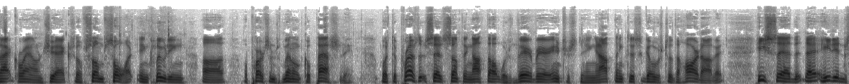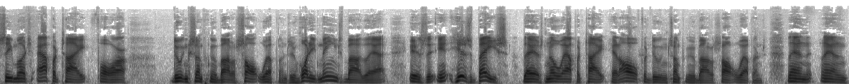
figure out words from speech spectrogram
background checks of some sort, including uh, a person's mental capacity. But the president said something I thought was very, very interesting, and I think this goes to the heart of it. He said that, that he didn't see much appetite for doing something about assault weapons. And what he means by that is that in his base, there's no appetite at all for doing something about assault weapons. Then, then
